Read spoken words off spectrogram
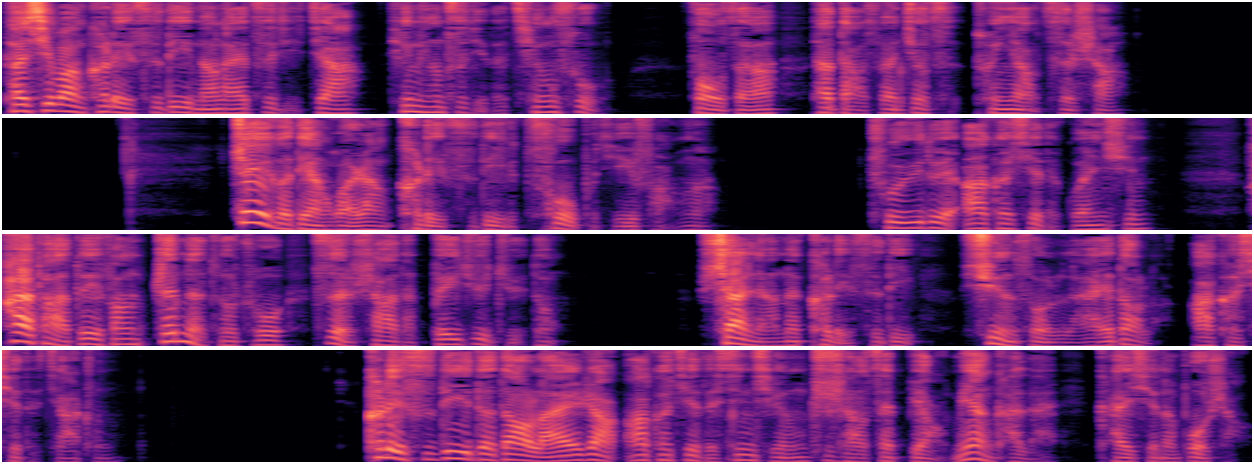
他希望克里斯蒂能来自己家听听自己的倾诉，否则他打算就此吞药自杀。这个电话让克里斯蒂猝不及防啊！出于对阿克谢的关心，害怕对方真的做出自杀的悲剧举动，善良的克里斯蒂迅速来到了阿克谢的家中。克里斯蒂的到来让阿克谢的心情至少在表面看来。开心了不少，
